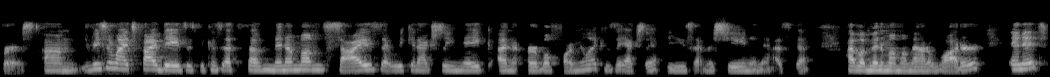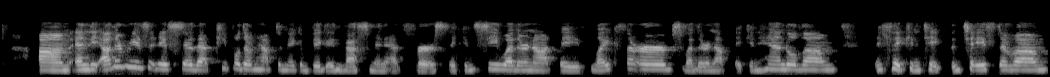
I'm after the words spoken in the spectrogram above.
first. Um, the reason why it's five days is because that's the minimum size that we can actually make an herbal formula because they actually have to use that machine and it has to have a minimum amount of water in it. Um, and the other reason is so that people don't have to make a big investment at first. They can see whether or not they like the herbs, whether or not they can handle them, if they can take the taste of them.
